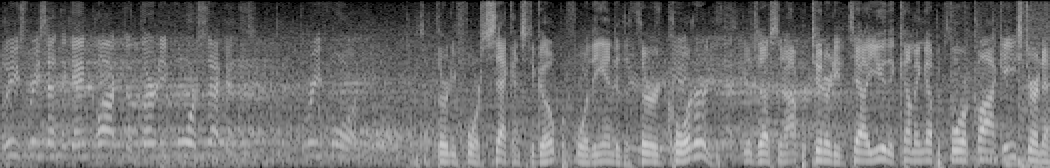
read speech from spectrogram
Please reset the game clock to 34 seconds. 3 4. So 34 seconds to go before the end of the third quarter. Gives us an opportunity to tell you that coming up at 4 o'clock Eastern, uh,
